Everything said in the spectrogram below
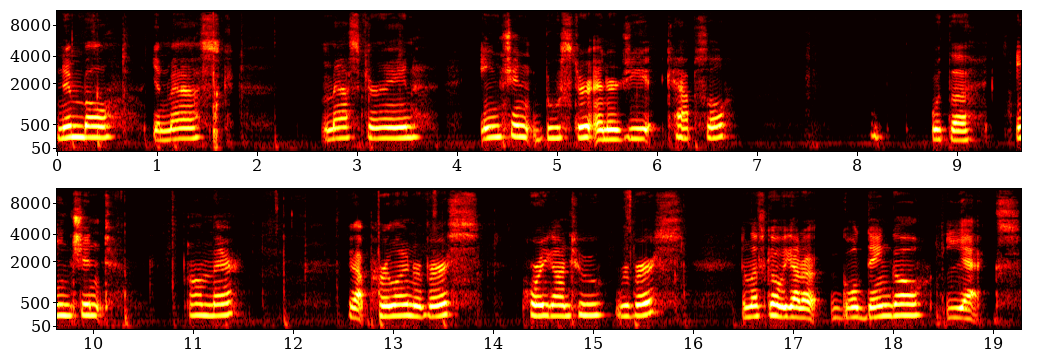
Nymble, Yamask, Masquerain, Ancient Booster Energy Capsule with the Ancient on there. We got Purrloin Reverse, Porygon 2 Reverse, and let's go, we got a Gholdengo EX.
